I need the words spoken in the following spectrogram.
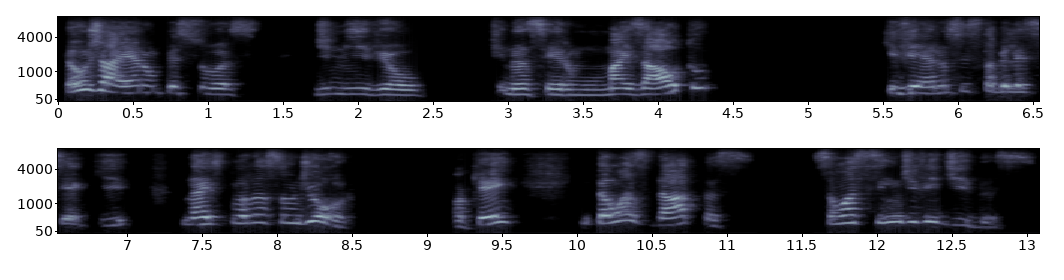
Então já eram pessoas de nível financeiro mais alto que vieram se estabelecer aqui na exploração de ouro, ok? Então as datas são assim divididas.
